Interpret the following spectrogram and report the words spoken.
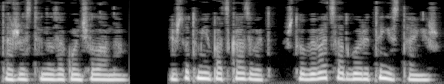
Торжественно закончила она. И что-то мне подсказывает, что убиваться от горя ты не станешь.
